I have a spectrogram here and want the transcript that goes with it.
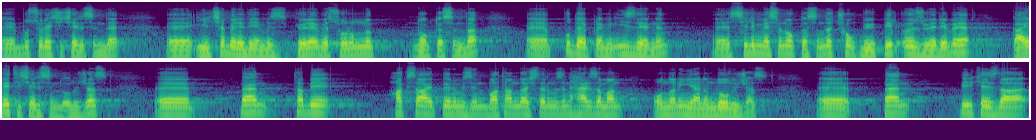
e, bu süreç içerisinde ilçe belediyemiz görev ve sorumluluk noktasında bu depremin izlerinin silinmesi noktasında çok büyük bir özveri ve gayret içerisinde olacağız. E, ben tabii hak sahiplerimizin, vatandaşlarımızın her zaman onların yanında olacağız. E, ben bir kez daha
